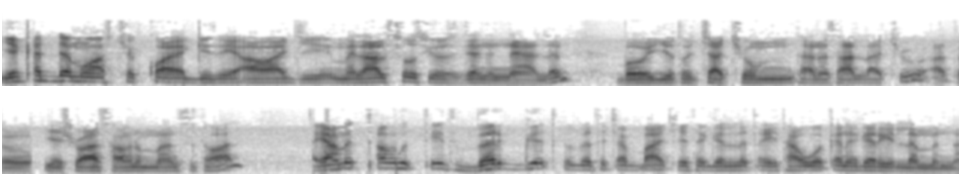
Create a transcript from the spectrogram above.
የቀደመው አስቸኳይ ጊዜ አዋጅ መላልሶ ሲወስደን እናያለን። በውይይቶቻችሁም ታነሳላችሁ። አቶ የሸዋስ አሁንም አንስተዋል። ያመጣው ውጤት በእርግጥ በተጨባጭ የተገለጠ የታወቀ ነገር የለምና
